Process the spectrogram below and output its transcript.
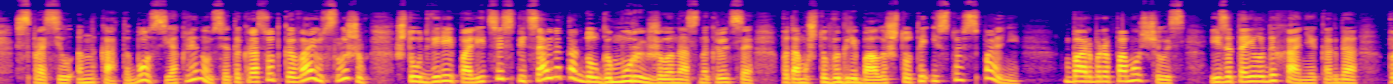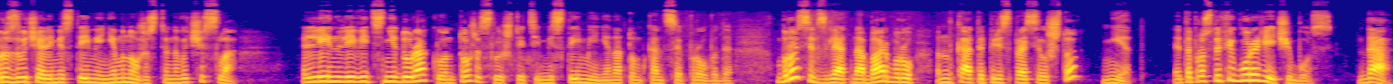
— спросил Анката. — Босс, я клянусь, эта красотка Вай, услышав, что у дверей полиции специально так долго мурыжила нас на крыльце, потому что выгребала что-то из той спальни. Барбара поморщилась и затаила дыхание, когда прозвучали местоимения множественного числа. Линли ведь не дурак, он тоже слышит эти местоимения на том конце провода. Бросив взгляд на Барбару, Нката переспросил, что? Нет, это просто фигура речи, босс. Да,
